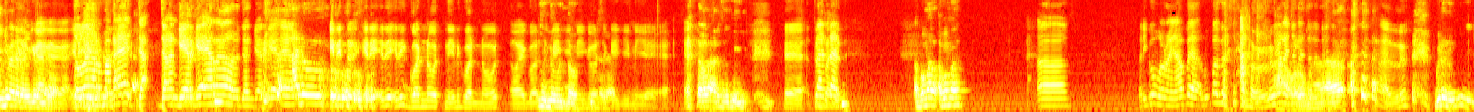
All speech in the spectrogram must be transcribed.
gimana gimana Rel? enggak. Ini- Tuler makanya ja- jangan GR-GR, jangan GR-GR. aduh. Ini tuh ini ini ini gua note nih ini gua note. Oh ya gua harus kayak gini gua harus kayak gini ya. Oh, harus ini ya terus dan. lanjut. Apa mal? Apa mal? Eh, tadi gue mau nanya apa ya? Lupa gue. ah lu Oke, lanjut, lanjut, lanjut. ah lu gue udah nungguin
